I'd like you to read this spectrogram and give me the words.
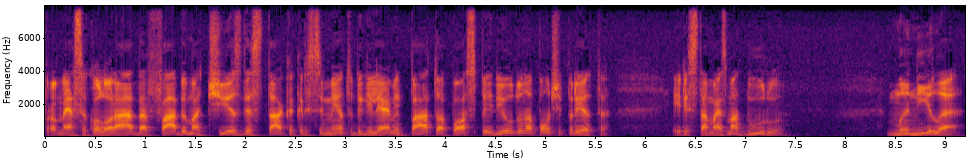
Promessa colorada, Fábio Matias destaca crescimento de Guilherme Pato após período na Ponte Preta. Ele está mais maduro. Manila,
